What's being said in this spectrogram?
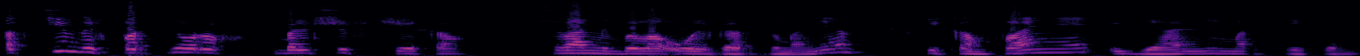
активных партнеров больших чеков. С вами была Ольга Арзуманян и компания «Идеальный маркетинг».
